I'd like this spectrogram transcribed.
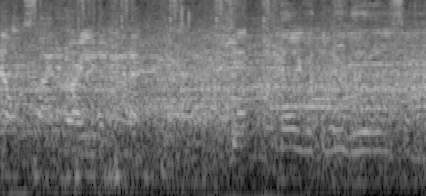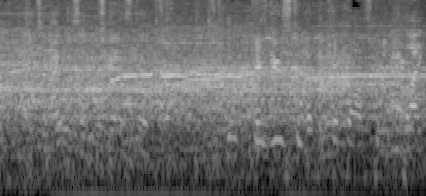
How excited are you to kind of get familiar with the new rules? And you know, tonight was a chance to get used to what the kickoff's going to be like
